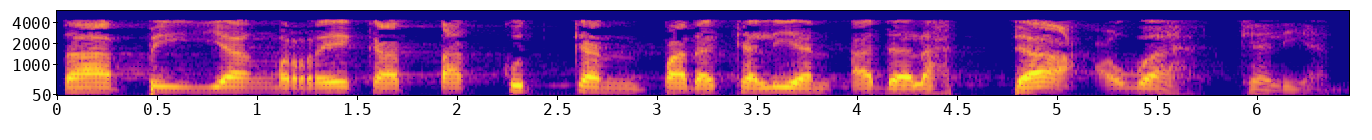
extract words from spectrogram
Tapi yang mereka takutkan pada kalian adalah dakwah kalian.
